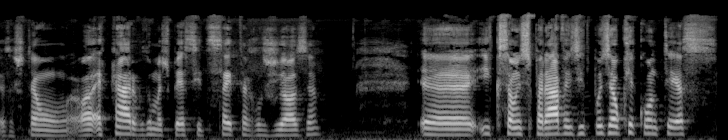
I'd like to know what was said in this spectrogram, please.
estão a cargo de uma espécie de seita religiosa uh, e que são inseparáveis, e depois é o que acontece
